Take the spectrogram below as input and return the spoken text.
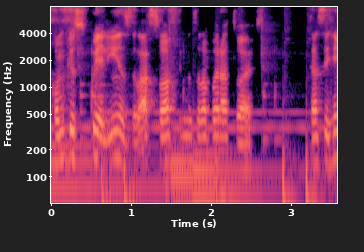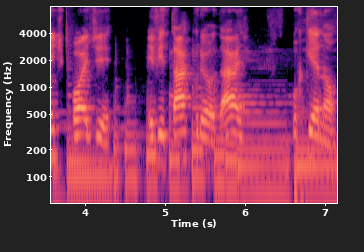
como que os coelhinhos lá sofrem nos laboratórios. Então, se a gente pode evitar a crueldade, por que não?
